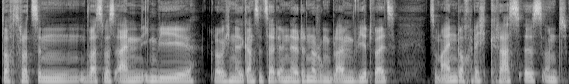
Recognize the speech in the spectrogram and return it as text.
doch trotzdem was, was einem irgendwie, glaube ich, eine ganze Zeit in Erinnerung bleiben wird, weil es zum einen doch recht krass ist und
